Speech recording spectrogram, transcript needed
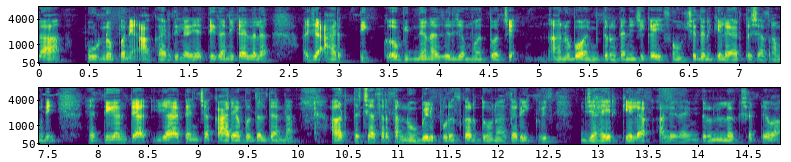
ला पूर्णपणे आकार दिला या ठिकाणी काय झालं जे आर्थिक विज्ञानाचे जे महत्त्वाचे अनुभव आहे मित्रांनो त्यांनी जे काही संशोधन केले अर्थशास्त्रामध्ये या तिघां त्या या त्यांच्या कार्याबद्दल त्यांना अर्थशास्त्राचा नोबेल पुरस्कार दोन हजार एकवीस जाहीर केला आलेला आहे मित्रांनो. लक्षात ठेवा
